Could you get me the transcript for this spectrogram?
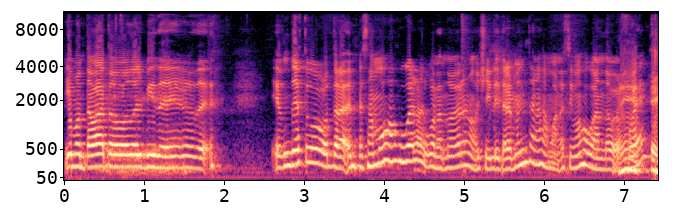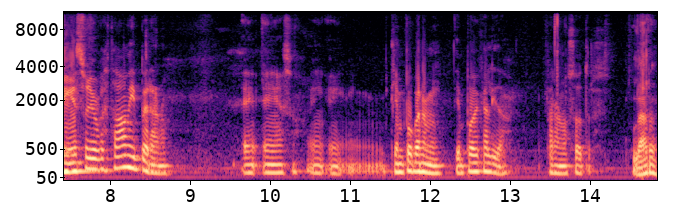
y montaba todo el video de... Y un día estuvo contra... Empezamos a jugar a las 9 de la noche y literalmente nos amanecimos jugando. Eh, Fue... En eso yo gastaba mi verano. En, en eso. En, en tiempo para mí. Tiempo de calidad. Para nosotros. Claro.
